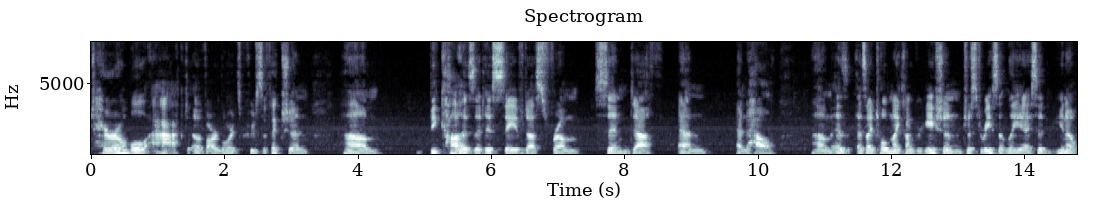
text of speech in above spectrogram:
terrible act of our Lord's crucifixion um, because it has saved us from sin, death, and and hell. Um, as as I told my congregation just recently, I said, you know,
